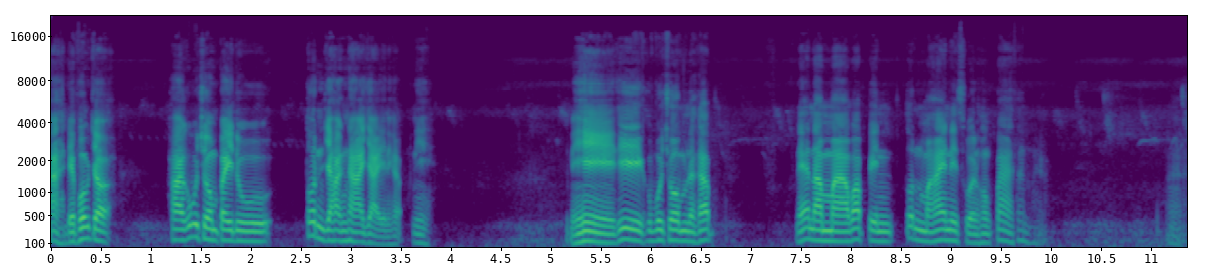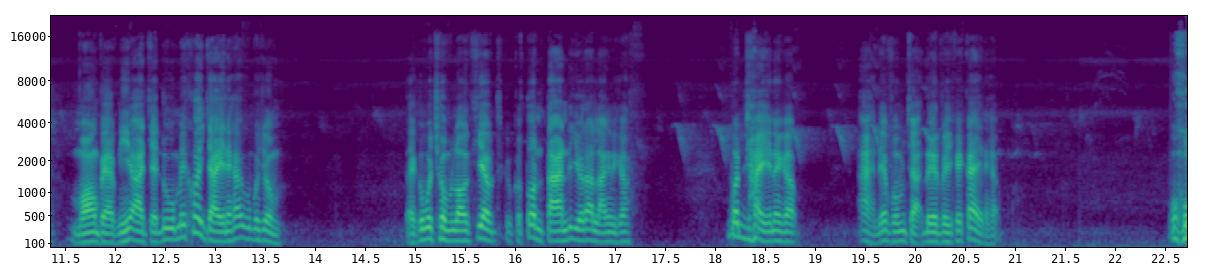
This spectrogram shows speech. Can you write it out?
อะเดี๋ยวผมจะพาคุณผู้ชมไปดูต้นยางนาใหญ่นะครับ นี่ นี่ที่คุณผู้ชมนะครับ แนะนำมาว่าเป็นต้นไม้ในสวนของป้าท่านครับมองแบบนี้อาจจะดูไม่ค่อยใหญ่นะครับคุณผู้ชม แต่คุณผู้ชมลองเทียบกับต้นตาลที่อยู่ด้านหลังนี่ครับมันใหญ่นะครับ อะเดี๋ยวผมจะเดินไปใกล้ๆนะครับ โอ้โห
